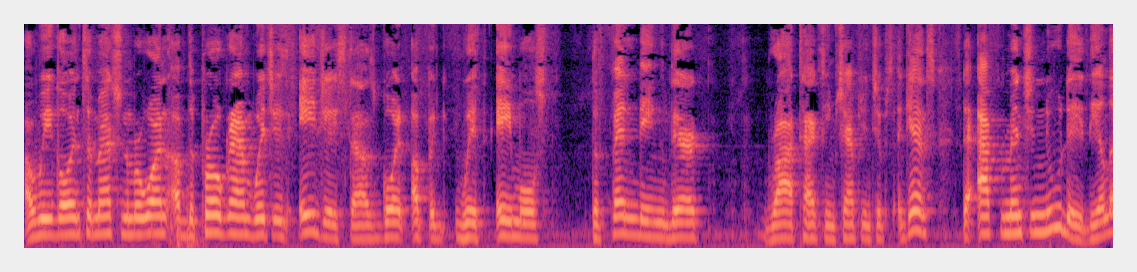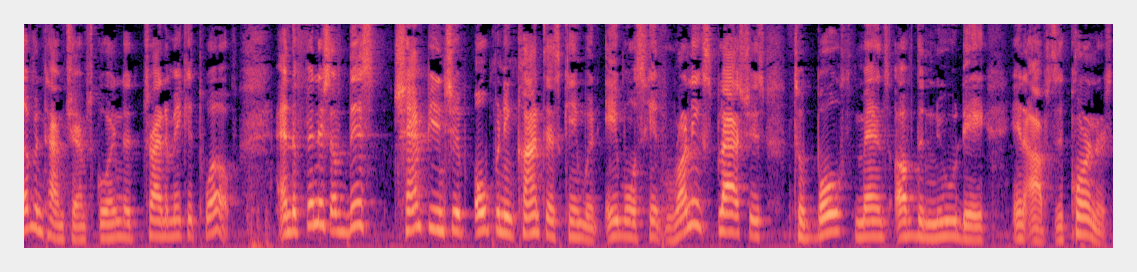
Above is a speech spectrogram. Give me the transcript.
Are we going to match number one of the program, which is AJ Styles going up with Omos defending their Raw Tag Team Championships against the aforementioned New Day, the 11 time champs, going to try to make it 12. And the finish of this championship opening contest came when Omos hit running splashes to both men of the New Day in opposite corners.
